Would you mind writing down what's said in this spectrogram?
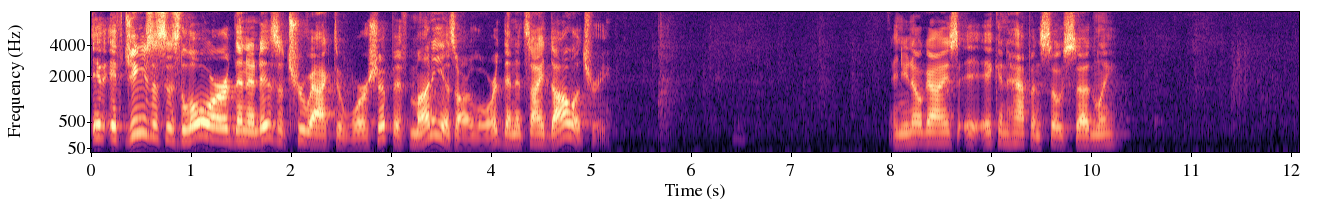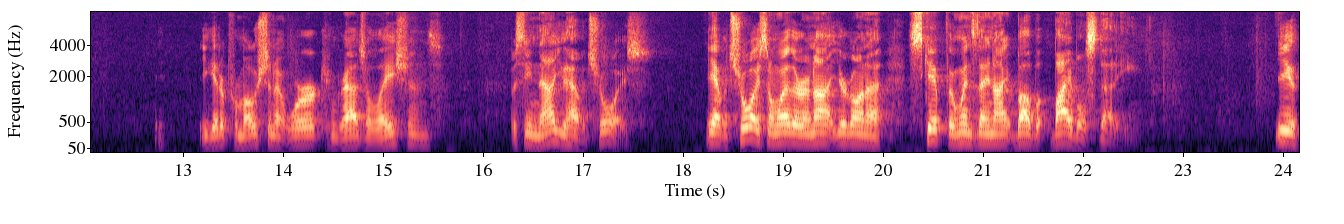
If, if Jesus is Lord, then it is a true act of worship. If money is our Lord, then it's idolatry. And you know, guys, it, it can happen so suddenly. You get a promotion at work, congratulations. But see, now you have a choice. You have a choice on whether or not you're going to skip the Wednesday night Bible study. You,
